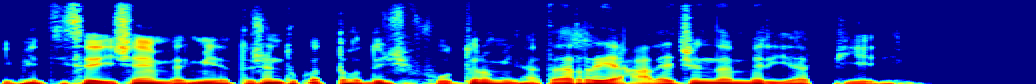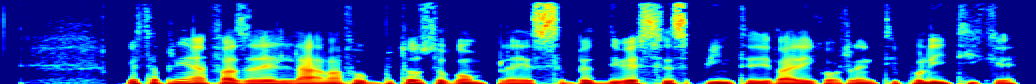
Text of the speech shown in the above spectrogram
il 26 dicembre 1814 fu denominata Reale Gendarmeria a Piedi. Questa prima fase dell'arma fu piuttosto complessa per diverse spinte di varie correnti politiche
